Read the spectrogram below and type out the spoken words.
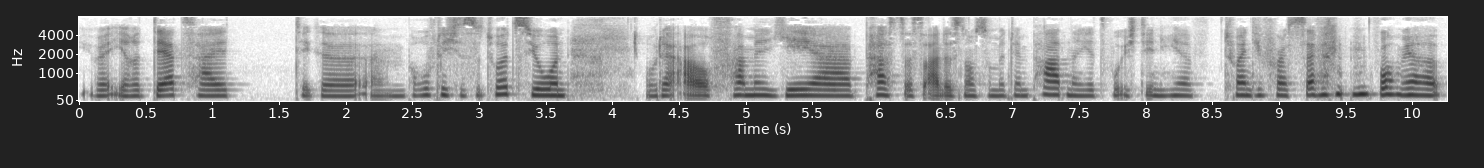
über ihre derzeitige ähm, berufliche Situation oder auch familiär, passt das alles noch so mit dem Partner, jetzt wo ich den hier 24-7 vor mir habe,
